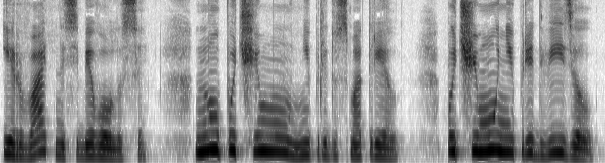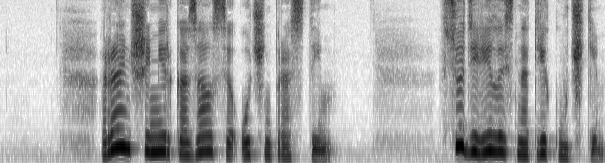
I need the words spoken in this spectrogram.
и рвать на себе волосы. Ну почему не предусмотрел? Почему не предвидел? Раньше мир казался очень простым. Все делилось на три кучки.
